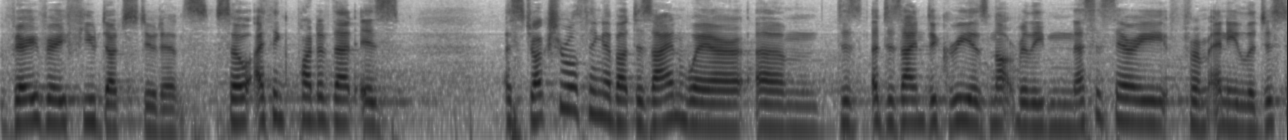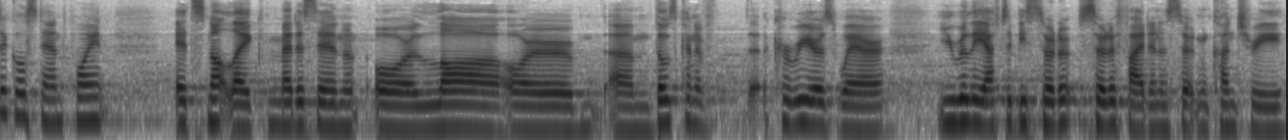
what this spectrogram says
very, very few Dutch students. So I think part of that is a structural thing about design where um, a design degree is not really necessary from any logistical standpoint. It's not like medicine or law or um, those kind of careers where you really have to be certi- certified in a certain country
